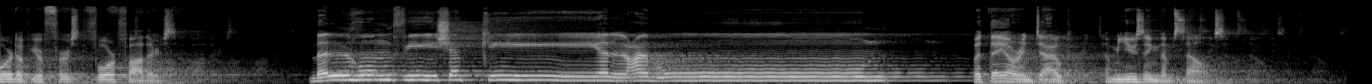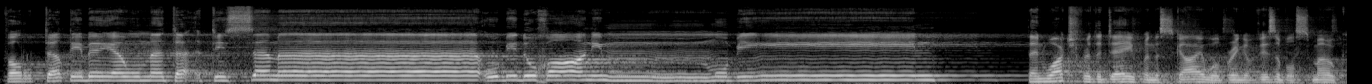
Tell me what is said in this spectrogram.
Lord of your first forefathers. بل هم في شك يلعبون But they are in doubt, amusing themselves. فارتقب يوم تأتي السماء بدخان مبين Then watch for the day when the sky will bring a visible smoke.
